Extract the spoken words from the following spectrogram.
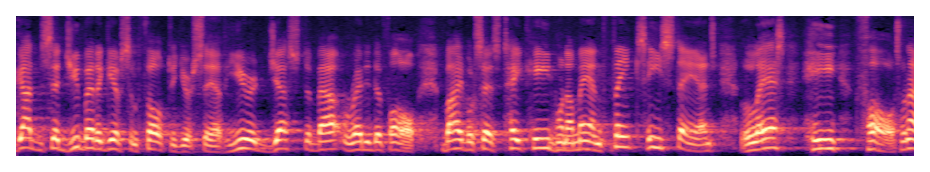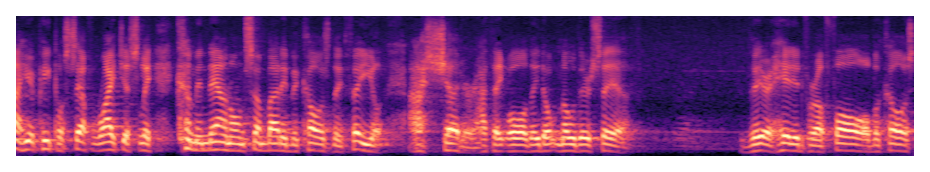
God said, you better give some thought to yourself. You're just about ready to fall. Bible says, take heed when a man thinks he stands, lest he falls. When I hear people self righteously coming down on somebody because they fail, I shudder. I think, oh, they don't know their self they're headed for a fall because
